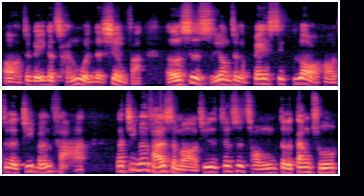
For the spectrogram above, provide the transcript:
哦，这个一个成文的宪法，而是使用这个 basic law 哈，这个基本法。那基本法是什么？其实就是从这个当初。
